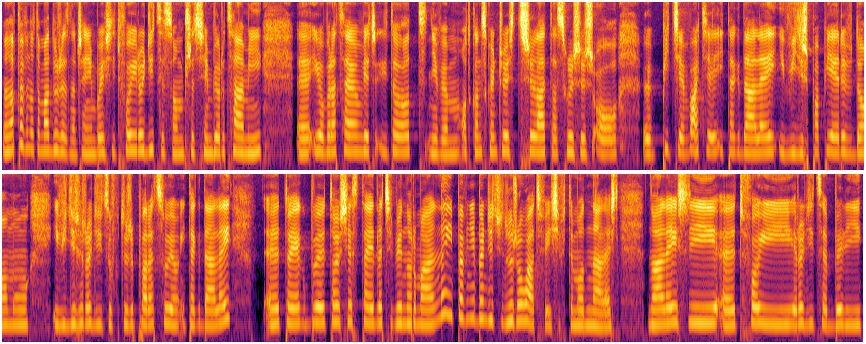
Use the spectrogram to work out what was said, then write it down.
No na pewno to ma duże znaczenie, bo jeśli twoi rodzice są przedsiębiorcami e, i obracają, wiesz, i to od, nie wiem, odkąd skończyłeś trzy lata, słyszysz o e, picie, wacie i tak dalej i widzisz papiery w domu i widzisz rodziców, którzy pracują i tak dalej, e, to jakby to się staje dla ciebie normalne i pewnie będzie ci dużo łatwiej się w tym odnaleźć. No ale jeśli twoi rodzice byli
